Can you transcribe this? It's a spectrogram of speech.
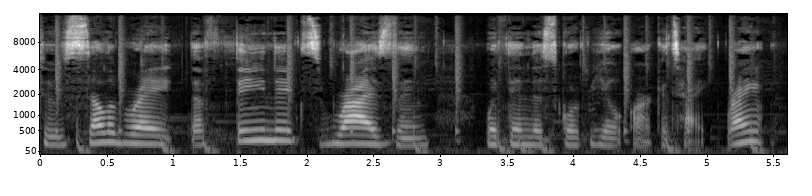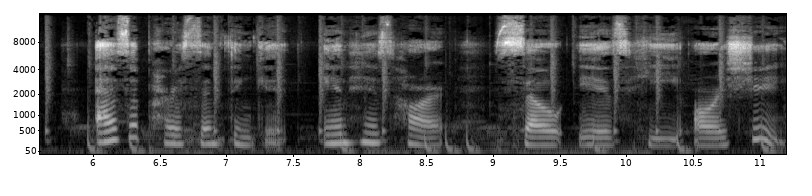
to celebrate the Phoenix rising within the Scorpio archetype, right? As a person thinketh in his heart, so is he or she.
